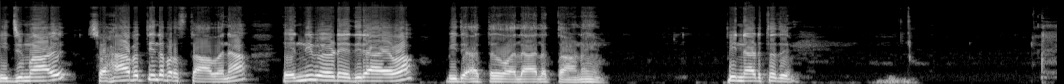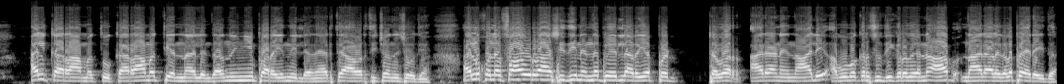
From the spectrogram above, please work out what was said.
ഇജ്മാൾ സ്വഹാബത്തിന്റെ പ്രസ്താവന എന്നിവയുടെ എതിരായവ ബിദഅത്ത് വലാലത്താണ്. പിന്നെ അടുത്തത്. അൽ കറാമത്തു കറാമത്ത് എന്നാൽ എന്താന്ന് ഇനി പറയുന്നില്ല. നേരത്തെ ആവർത്തിച്ചു വന്ന ചോദ്യം. അൽ ഖുലഫാഉർ റാഷിദീൻ എന്ന പേരിൽ അറിയപ്പെട്ടവർ ആരാണ്? നാല് അബൂബക്കർ സുദ്ദീഖ് എന്ന ആ നാലാളുകളെ പേരെഴുതുക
